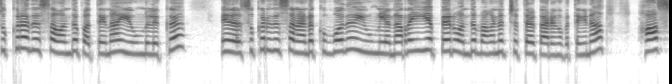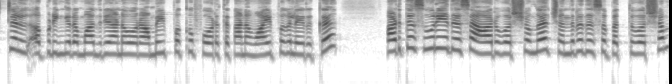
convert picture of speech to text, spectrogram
சுக்கர தசை வந்து பார்த்திங்கன்னா இவங்களுக்கு அஹ் தசை நடக்கும்போது இவங்களை நிறைய பேர் வந்து மகனச்சத்திரக்காரங்க பார்த்திங்கன்னா ஹாஸ்டல் அப்படிங்கிற மாதிரியான ஒரு அமைப்புக்கு போகிறதுக்கான வாய்ப்புகள் இருக்குது அடுத்த சூரிய தசை ஆறு வருஷங்க சந்திர தசை பத்து வருஷம்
